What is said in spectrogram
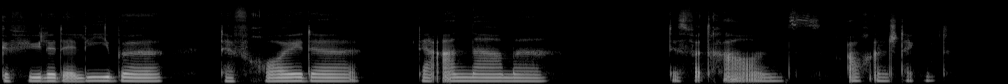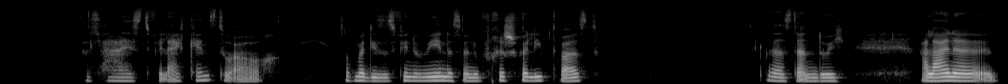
Gefühle der Liebe, der Freude, der Annahme, des Vertrauens auch ansteckend. Das heißt, vielleicht kennst du auch nochmal dieses Phänomen, dass wenn du frisch verliebt warst, dass dann durch alleine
